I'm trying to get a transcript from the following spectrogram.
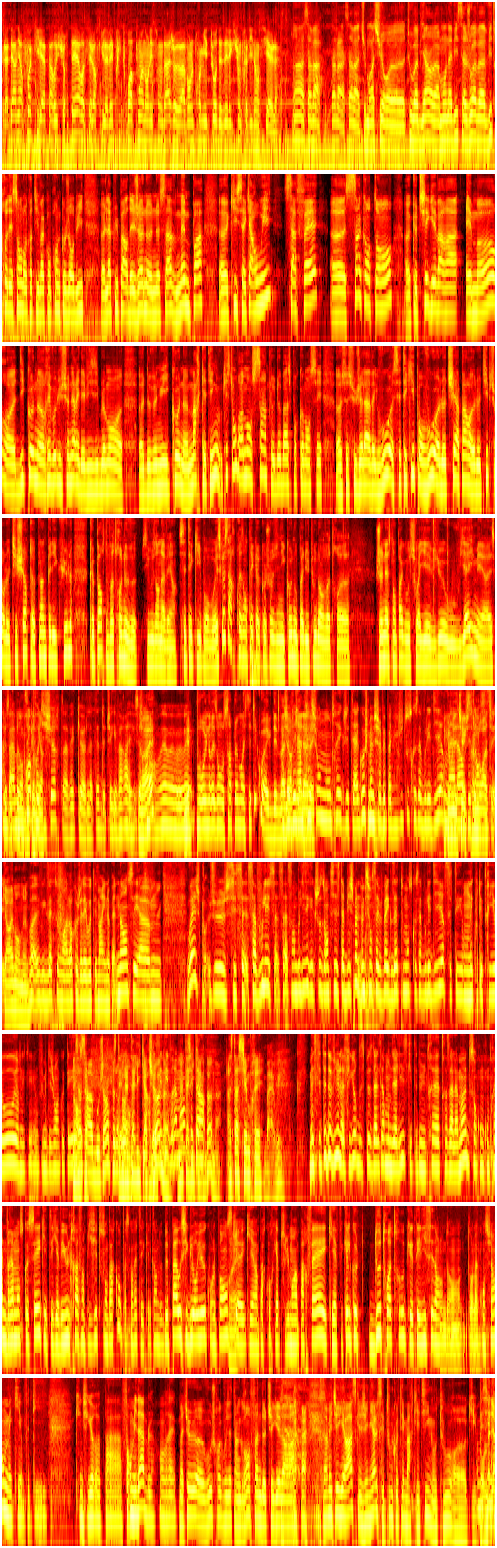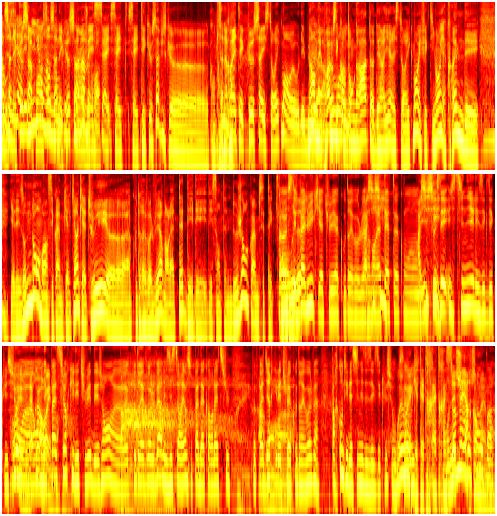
La dernière fois qu'il est apparu sur Terre, c'est lorsqu'il avait pris 3 points dans les sondages euh, avant le premier tour des élections présidentielles. Ah, ça va, ça va, ça va, tu me rassures, euh, tout va bien. À mon avis, sa joie va vite redescendre quand il va comprendre qu'aujourd'hui, euh, la plupart des jeunes ne savent même pas euh, qui c'est. Car oui, ça fait euh, 50 ans euh, que Che Guevara est mort. Euh, D'icône révolutionnaire, il est visiblement euh, euh, devenu icône marketing. Question vraiment simple de base pour commencer euh, ce sujet-là avec vous. Euh, C'était qui pour vous euh, le Che, à part euh, le type sur le t-shirt euh, plein de pellicules que porte votre neveu, si vous en avez un? C'était qui pour vous? Est-ce que ça représentait quelque chose, une icône ou pas du tout dans votre euh, jeunesse Non pas que vous soyez vieux ou vieille, mais euh, est-ce que ça Bah, mon représentait propre quelqu'un t-shirt avec euh, la tête de Che Guevara. C'est vrai effectivement. Ouais, ouais, ouais, ouais. Mais pour une raison simplement esthétique ou avec des valeurs J'avais avec l'impression de montrer que j'étais à gauche, même si je savais pas du tout ce que ça voulait dire. Et que mais vous alors étiez extrême droite, carrément même. Ouais, exactement, alors que j'allais voter Marine Le Pen. Non, c'est. euh, ouais, je, je- c'est- ça, ça voulait, ça, ça symbolisait quelque chose d'anti-establishment, même si on savait pas exactement ce que ça voulait dire. C'était, on écoutait trio et on, était, on fumait des joints à côté. Et ça, ça a bougé un peu. C'était. Nathalie Mathieu. Cardone. C'était vraiment- Nathalie Cardone. À Stasième près. Bah oui. Mais c'était devenu la figure d'espèce d'altermondialiste qui était devenue très, très à la mode, sans qu'on comprenne vraiment ce que c'est, qui, était, qui avait ultra simplifié tout son parcours, parce qu'en fait, c'est quelqu'un de, de pas aussi glorieux qu'on le pense, Ouais. qui, a, qui a un parcours qui est absolument imparfait et qui a fait quelques deux, trois trucs qui étaient lissés dans, dans, dans l'inconscient, mais qui, en fait, qui, qui est une figure pas formidable en vrai. Mathieu, euh, vous, je crois que vous êtes un grand fan de Che Guevara. non mais Che Guevara, ce qui est génial, c'est tout le côté marketing autour euh, qui est Mais pour coup- ça n'est que ça. Pour l'instant, ça n'est que ça. non, mais ça, ça a été, ça a été que ça, puisque euh, quand Ça n'a pas été que ça historiquement euh, au début. Non, mais le problème, c'est quand on mais- gratte derrière historiquement, effectivement, il y a quand même des, il y a des zones d'ombre. hein. C'est quand même quelqu'un qui a tué euh, à coup de revolver dans la tête des, des- des centaines de gens, quand même. C'était. Euh, C'était êtes- pas lui qui a tué à coup de revolver Ah, dans si. la tête. Qu'on, Ah, il, si, si. faisait, il signait les exécutions. On n'est pas mais sûr qu'il ait tué des gens euh, à coup de revolver. Les historiens sont pas d'accord là-dessus. On peut pas dire bon, qu'il a tué à euh, coup de revolver. Par contre, il a signé des exécutions. Oui, ça, oui, oui. qui était très très On est sûr sommaire de ça quand ou même.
